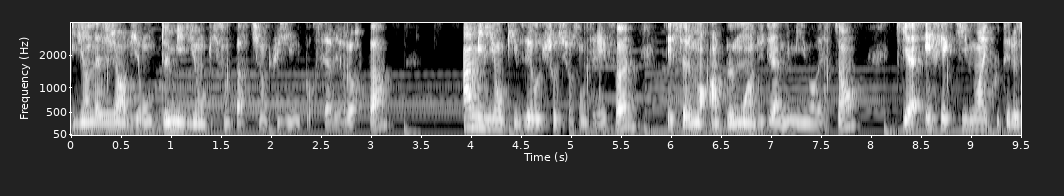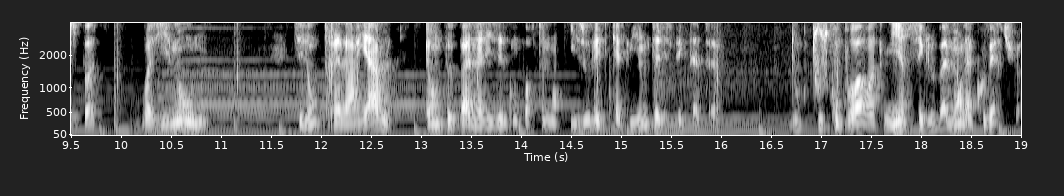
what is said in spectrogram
il y en a déjà environ 2 millions qui sont partis en cuisine pour servir leur repas, 1 million qui faisait autre chose sur son téléphone, et seulement un peu moins du dernier million restant qui a effectivement écouté le spot, oisivement ou non. C'est donc très variable, et on ne peut pas analyser le comportement isolé de 4 millions de téléspectateurs. Donc tout ce qu'on pourra retenir, c'est globalement la couverture.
